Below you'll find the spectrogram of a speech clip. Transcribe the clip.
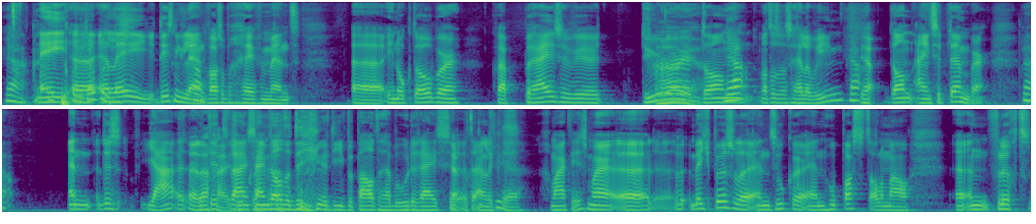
Ja. Nee, het eh. LA, Disneyland Oh. was op een gegeven moment eh, in oktober qua prijzen weer duurder Ah, ja. dan, Ja. want het was Halloween, Ja. Dan eind september. Ja. En dus ja, dit wij zoeken, zijn ja. wel de dingen die bepaald hebben hoe de reis Ja, eh, uiteindelijk eh, gemaakt is. Maar eh, een beetje puzzelen en zoeken en hoe past het allemaal. Een vlucht,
